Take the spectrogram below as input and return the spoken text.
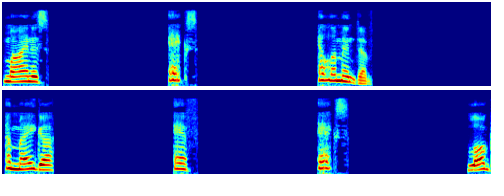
minus x element of omega f x log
